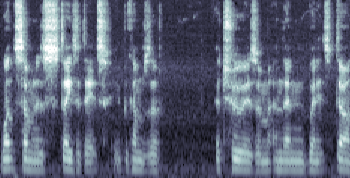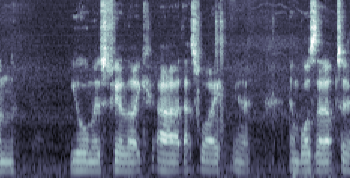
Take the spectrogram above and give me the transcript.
once someone has stated it, it becomes a a truism, and then when it's done, you almost feel like ah, that's why you know. And was that up to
